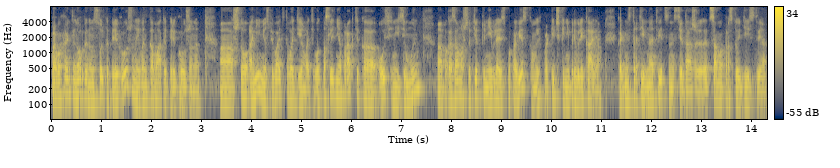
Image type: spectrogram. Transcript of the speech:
правоохранительные органы настолько перегружены, и военкоматы перегружены, а, что они не успевают этого делать. Вот последняя практика осени, зимы показала, что те, кто не являлись по повесткам, их практически не привлекали к административной ответственности даже. Это самое простое действие.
